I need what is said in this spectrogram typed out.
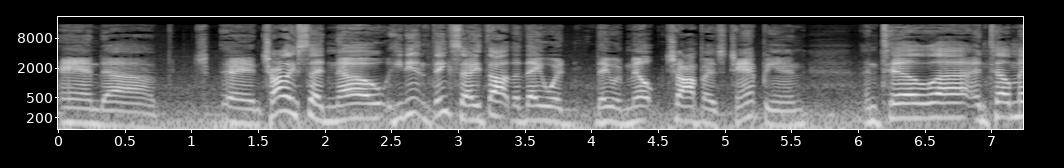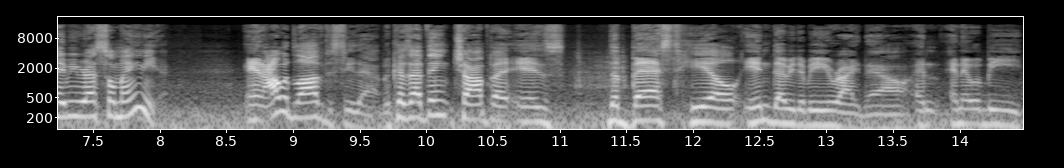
And uh, and Charlie said no, he didn't think so. He thought that they would they would milk Ciampa as champion until uh, until maybe WrestleMania. And I would love to see that because I think Ciampa is the best heel in WWE right now, and and it would be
